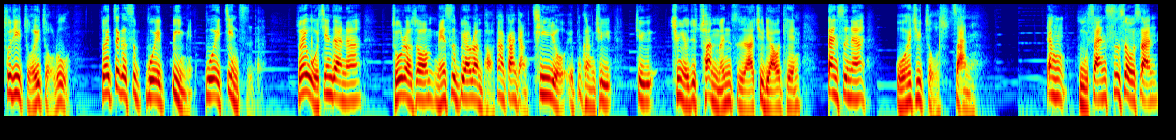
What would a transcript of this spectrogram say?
出去走一走路，所以这个是不会避免、不会禁止的。所以我现在呢，除了说没事不要乱跑，那刚刚讲亲友也不可能去去亲友去串门子啊，去聊天。但是呢，我会去走山，像虎山、四兽山。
